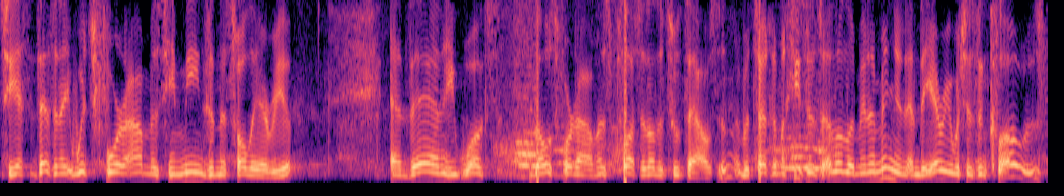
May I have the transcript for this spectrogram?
So he has to designate which four amas he means in this whole area. And then he walks those four amas plus another two thousand. And the area which is enclosed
